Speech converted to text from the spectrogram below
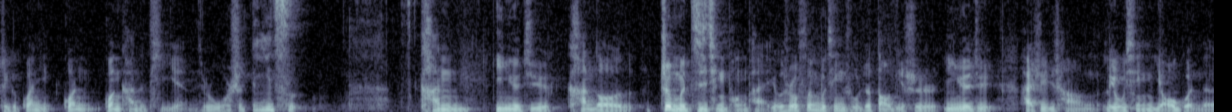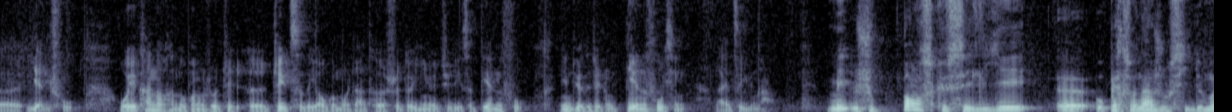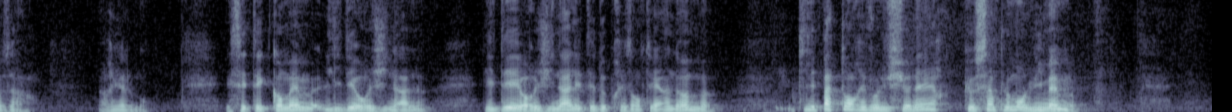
这个观影观观看的体验，就是我是第一次看音乐剧，看到这么激情澎湃，有的时候分不清楚这到底是音乐剧还是一场流行摇滚的演出。我也看到很多朋友说，这呃这次的摇滚莫扎特是对音乐剧的一次颠覆。您觉得这种颠覆性来自于哪？Mais je pense que c'est lié au personnage aussi de Mozart, réellement. Et c'était quand même l'idée originale. L'idée originale était de présenter un homme qui n'est pas tant révolutionnaire que simplement lui-même.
